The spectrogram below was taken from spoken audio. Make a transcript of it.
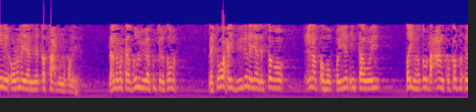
inay odhanayaan meeqa saac buu noqonaya leanna markaa dulmi baa ku jira sooma laakiin waxay fiirinayaan isagoo cinab ahoo qoyan intaa weye ayib hadduu dhacaanku ka baxo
